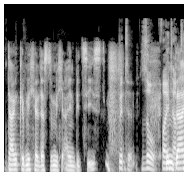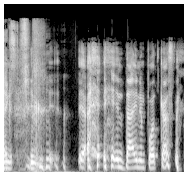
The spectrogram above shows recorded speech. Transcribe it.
Danke, Michael, dass du mich einbeziehst. Bitte. So, In, weiter im dein, Text. in, ja, in deinem Podcast.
